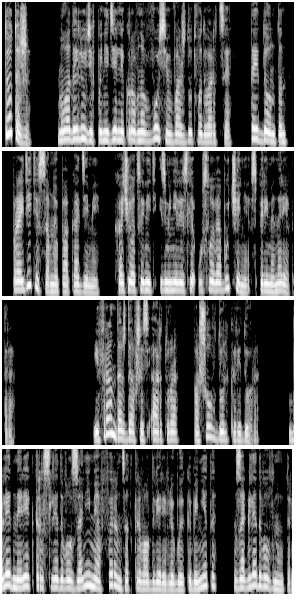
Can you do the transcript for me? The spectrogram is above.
То-то же. Молодые люди в понедельник ровно в восемь вас ждут во дворце. Тэй Донтон, пройдите со мной по академии. Хочу оценить, изменились ли условия обучения с перемены ректора. И Фран, дождавшись Артура, пошел вдоль коридора. Бледный ректор следовал за ними, а Ференс открывал двери в любые кабинеты, заглядывал внутрь.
